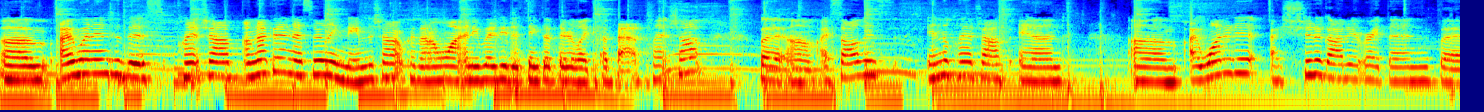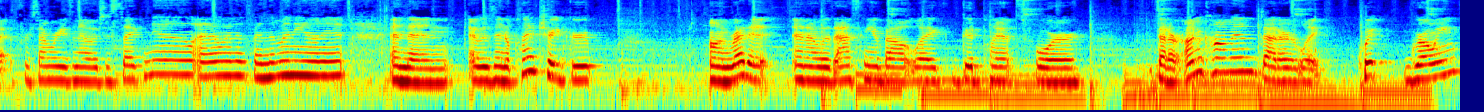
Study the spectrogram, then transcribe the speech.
Um, I went into this plant shop. I'm not going to necessarily name the shop because I don't want anybody to think that they're like a bad plant shop. But um, I saw this in the plant shop and um, I wanted it. I should have got it right then, but for some reason I was just like, no, I don't want to spend the money on it. And then I was in a plant trade group on Reddit and I was asking about like good plants for that are uncommon, that are like quick growing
